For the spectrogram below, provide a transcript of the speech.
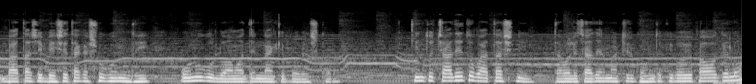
বাতাসে ভেসে থাকা সুগন্ধি অণুগুলো আমাদের নাকে প্রবেশ করে। কিন্তু চাঁদে তো বাতাস নেই, তাহলে চাঁদের মাটির গন্ধ কীভাবে পাওয়া গেল?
